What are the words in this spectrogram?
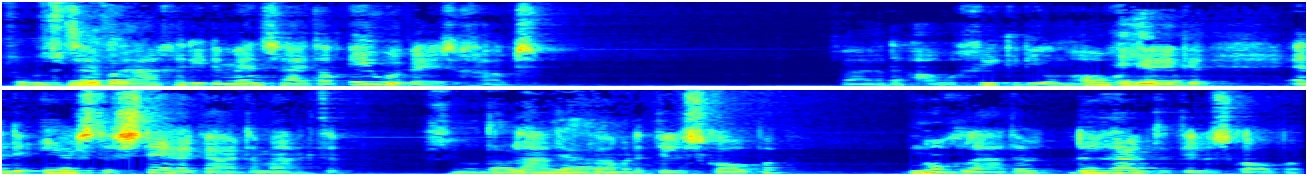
Volgens Het zijn vragen die de mensheid al eeuwen bezighoudt. Het waren de oude Grieken die omhoog Eeuwen. keken en de eerste sterrenkaarten maakten. Later jaar. kwamen de telescopen, nog later de ruimtetelescopen.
